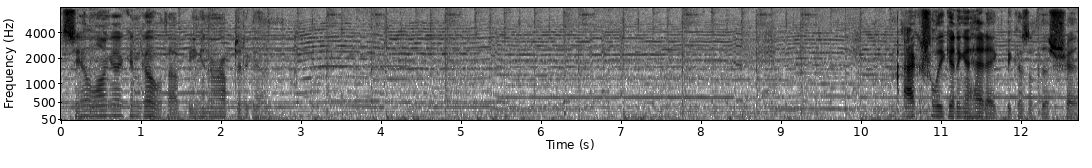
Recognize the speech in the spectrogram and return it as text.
See how long I can go without being interrupted again. I'm actually getting a headache because of this shit.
